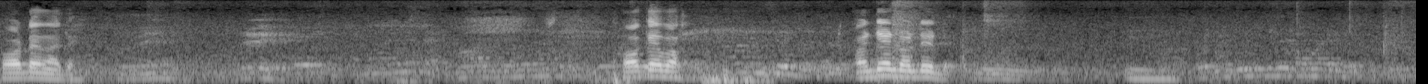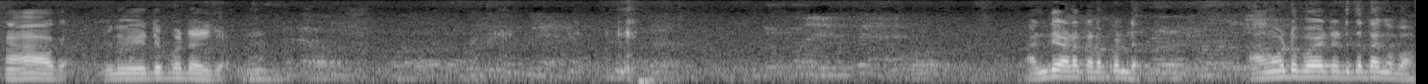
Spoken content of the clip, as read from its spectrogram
പോട്ടെ എന്നാലേ. ഓക്കെ വാ. വണ്ടിയുണ്ട് വണ്ടിയുണ്ട്. ആ ഓക്കെ. ഇനി വീട്ടിൽ പോയിട്ട് കഴിക്കാം. വണ്ടി അവിടെ കിടപ്പുണ്ട്. അങ്ങോട്ട് പോയിട്ട് എടുത്തിട്ട് അങ്ങ് പോവാ.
